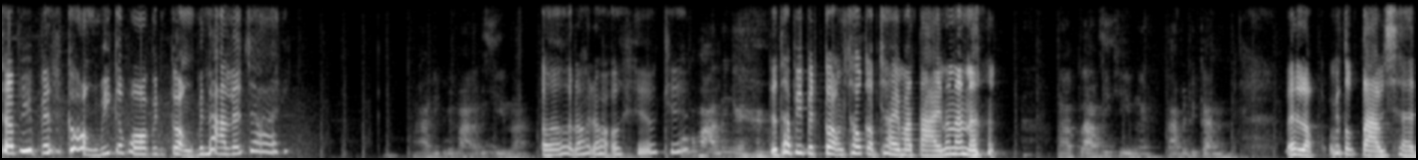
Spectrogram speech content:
ถ้าพี่เป็นกล่องวิกก็พอเป็นกล่องเป็นนานแล้วชายมาดิไม่มาแล้วพี่คิมนะเออได้ได้โอเคโอเค เขาก็มาเลยไง แต่ถ้าพี่เป็นกล่องเท่ากับชายมาตายนั่นน่ะนะมาตามพี่คิมไง ตามไปด้วยกัน ไม่หรอกไม่ต้องตามฉัน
